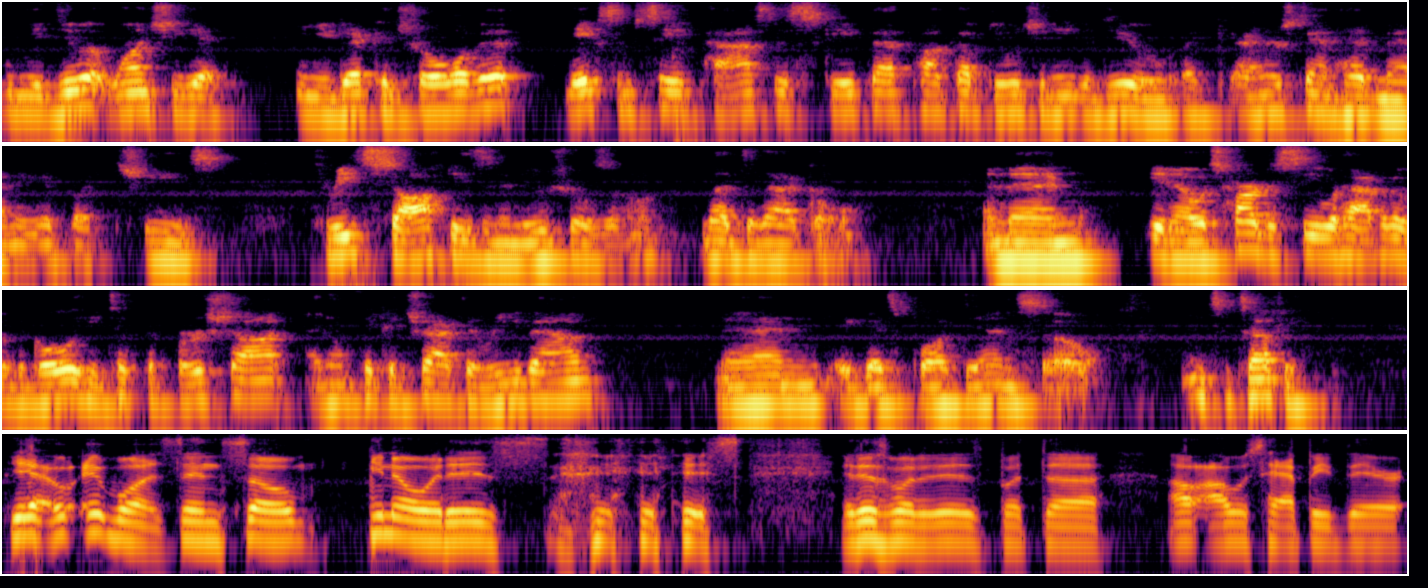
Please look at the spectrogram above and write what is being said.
when you do it once, you get and you get control of it. Make some safe passes, skate that puck up, do what you need to do. Like I understand head manning it, but geez, three softies in the neutral zone led to that goal. And then you know it's hard to see what happened with the goal. He took the first shot. I don't think it tracked the rebound, and it gets plugged in. So it's a toughie. Yeah, it was, and so you know it is, it is, it is what it is. But uh, I, I was happy there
